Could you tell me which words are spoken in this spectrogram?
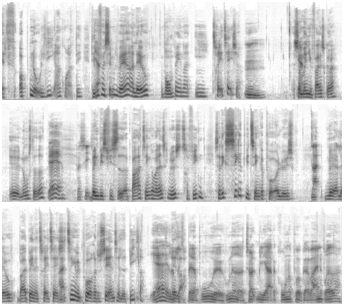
at opnå lige akkurat det. Det kan Ja. for eksempel være at lave vognbaner i tre etager, mm. som Ja. man jo faktisk gør øh, nogle steder. Ja, ja, præcis. Men hvis vi sidder og bare tænker, hvordan skal vi løse trafikken, så er det ikke sikkert, at vi tænker på at løse Nej. med at lave vejbaner i tre etager. Nej. Så tænker vi på at reducere antallet af biler. Ja, eller, Eller- eller, bruge øh, 112 milliarder kroner på at gøre vejene bredere,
